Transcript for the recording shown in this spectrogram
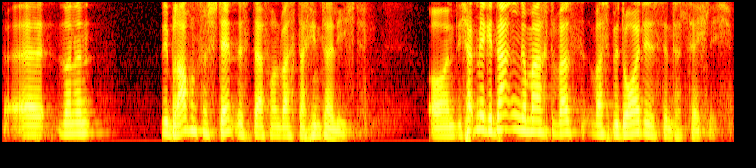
äh, sondern wir brauchen Verständnis davon, was dahinter liegt. Und ich habe mir Gedanken gemacht, was, was bedeutet es denn tatsächlich?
